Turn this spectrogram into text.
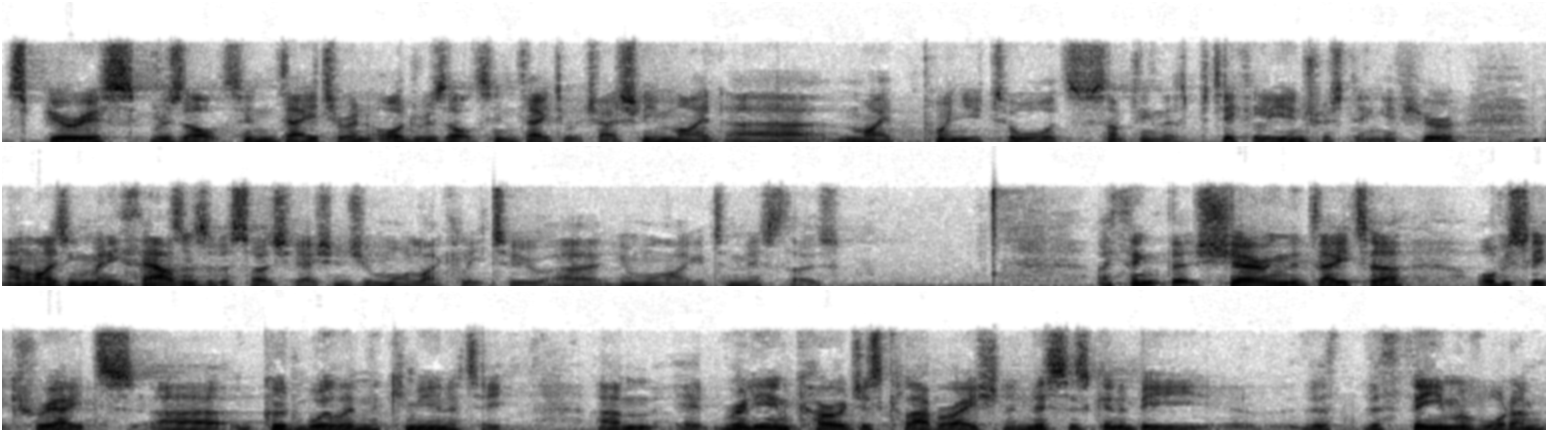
spurious results in data and odd results in data, which actually might uh, might point you towards something that's particularly interesting. If you're analysing many thousands of associations, you're more likely to uh, you're more likely to miss those. I think that sharing the data obviously creates uh, goodwill in the community. Um, it really encourages collaboration, and this is going to be the, the, theme of what I'm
